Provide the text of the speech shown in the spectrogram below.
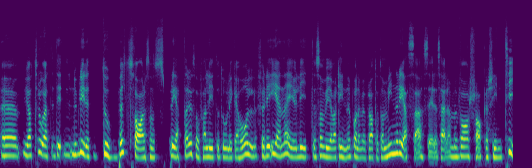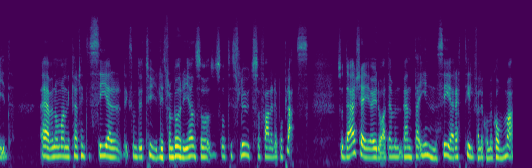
Eh, Jag tror att det, nu blir det ett dubbelt svar som spretar i så fall lite åt olika håll. För det ena är ju lite som vi har varit inne på när vi har pratat om min resa, så är det så här, men var sak har sin tid. Även om man kanske inte ser liksom, det tydligt från början så, så till slut så faller det på plats. Så där säger jag ju då att ja, men vänta in, se, rätt tillfälle kommer komma.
